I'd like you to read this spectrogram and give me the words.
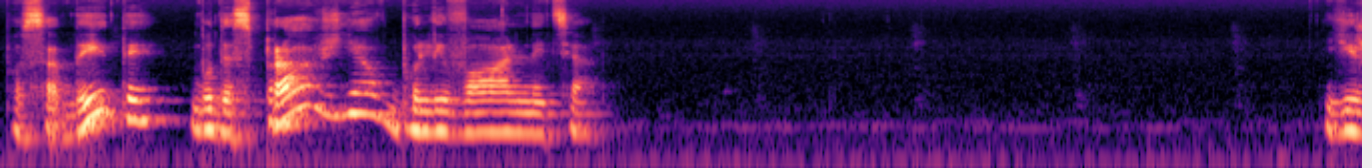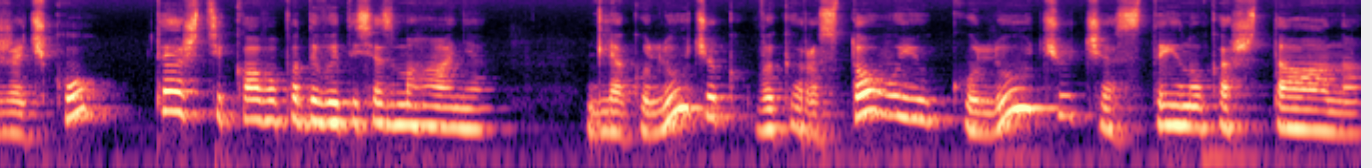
Посадити буде справжня вболівальниця. Їжачку теж цікаво подивитися змагання. Для колючок використовую колючу частину каштана.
